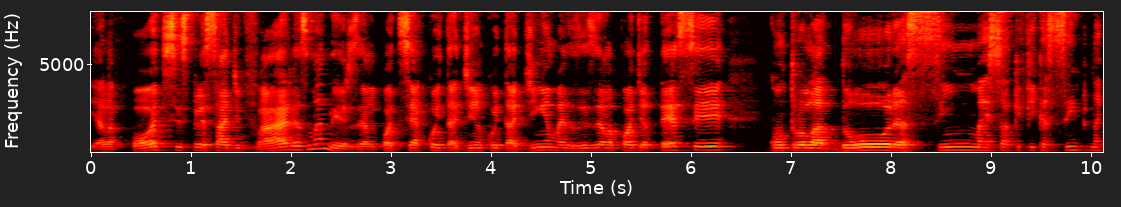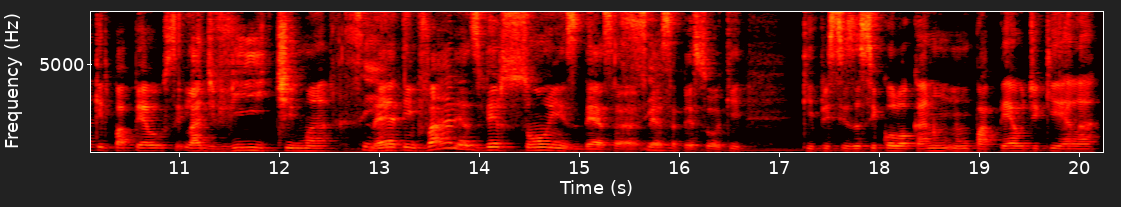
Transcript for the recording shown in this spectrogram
E ela pode se expressar de várias maneiras. Ela pode ser a coitadinha, coitadinha, mas às vezes ela pode até ser controladora, sim, mas só que fica sempre naquele papel, sei lá, de vítima, Sim. né? Tem várias versões dessa, Sim. dessa pessoa que, que precisa se colocar num, num papel de que ela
